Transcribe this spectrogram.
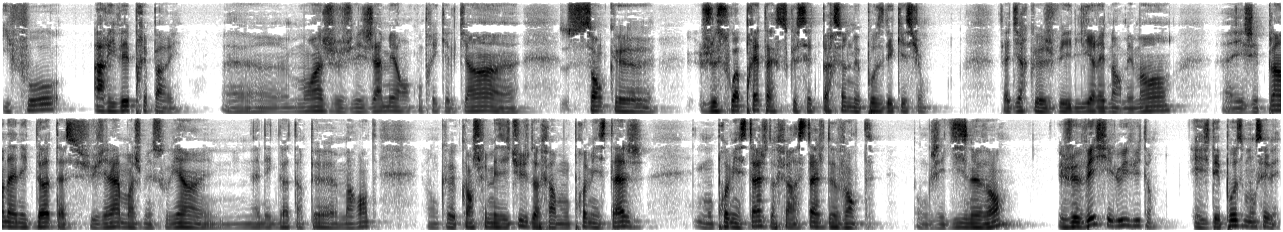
il faut arriver préparé. moi, je, je vais jamais rencontrer quelqu'un sans que je sois prête à ce que cette personne me pose des questions. C'est-à-dire que je vais lire énormément et j'ai plein d'anecdotes à ce sujet-là. Moi, je me souviens une anecdote un peu marrante. Donc, quand je fais mes études, je dois faire mon premier stage. Mon premier stage, je dois faire un stage de vente. Donc j'ai 19 ans, je vais chez Louis Vuitton et je dépose mon CV.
